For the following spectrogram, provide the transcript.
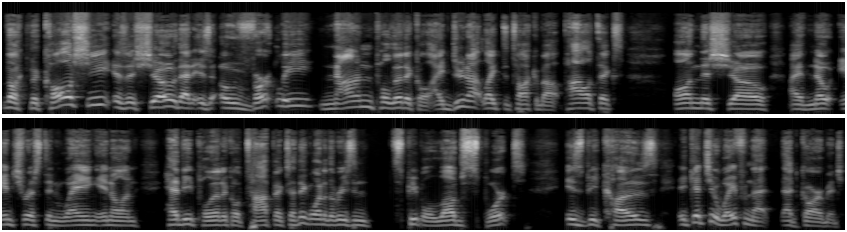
look, the call sheet is a show that is overtly non-political. I do not like to talk about politics on this show. I have no interest in weighing in on heavy political topics. I think one of the reasons people love sports is because it gets you away from that that garbage.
